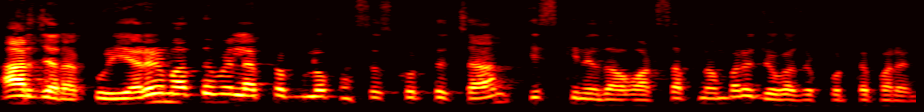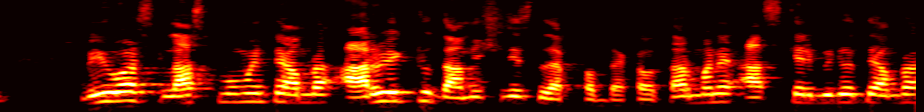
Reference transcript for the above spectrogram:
আর যারা কুরিয়ারের মাধ্যমে ল্যাপটপগুলো পারচেস করতে চান স্ক্রিনে দেওয়া হোয়াটসঅ্যাপ নাম্বারে যোগাযোগ করতে পারেন। ভিউয়ার্স লাস্ট মোমেন্টে আমরা আরও একটু দামি সিরিজ ল্যাপটপ দেখাও তার মানে আজকের ভিডিওতে আমরা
